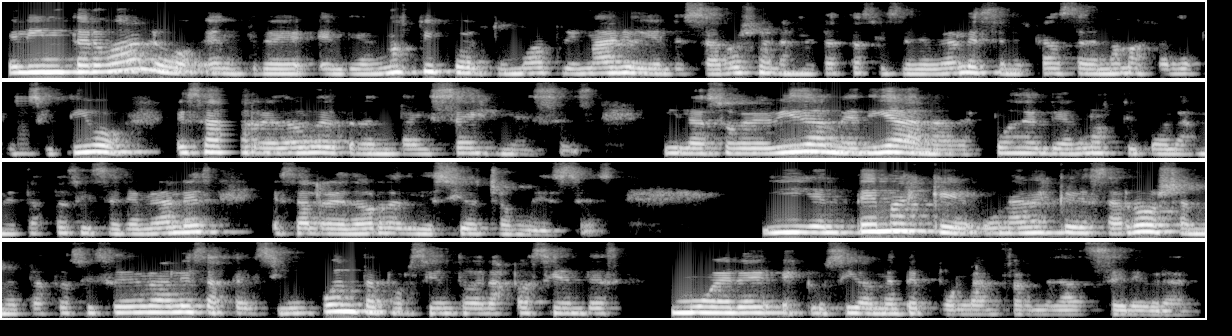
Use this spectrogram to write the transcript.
El intervalo entre el diagnóstico del tumor primario y el desarrollo de las metástasis cerebrales en el cáncer de mama HER2 positivo es alrededor de 36 meses y la sobrevida mediana después del diagnóstico de las metástasis cerebrales es alrededor de 18 meses. Y el tema es que una vez que desarrollan metástasis cerebrales, hasta el 50% de las pacientes muere exclusivamente por la enfermedad cerebral.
